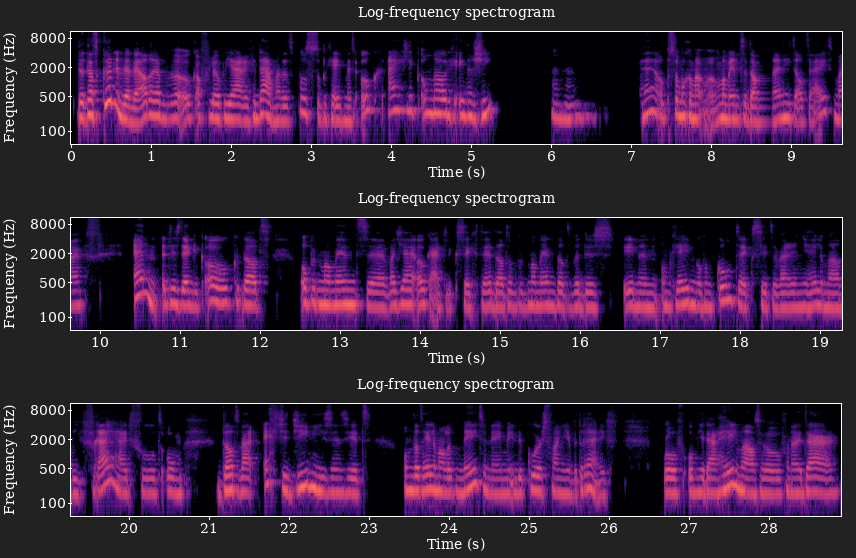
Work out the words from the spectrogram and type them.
Dat, kunnen we wel, dat hebben we ook afgelopen jaren gedaan. Maar dat kost op een gegeven moment ook eigenlijk onnodige energie. Mm Hè? Op sommige momenten dan, hè? niet altijd. Maar... En het is denk ik ook dat op het moment, uh, wat jij ook eigenlijk zegt, hè, dat op het moment dat we dus in een omgeving of een context zitten waarin je helemaal die vrijheid voelt om dat waar echt je genius in zit, om dat helemaal ook mee te nemen in de koers van je bedrijf. Of om je daar helemaal zo vanuit daar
